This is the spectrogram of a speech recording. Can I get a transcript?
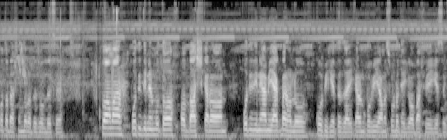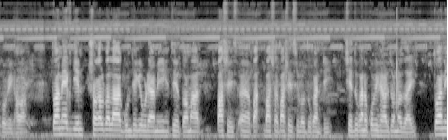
কতটা সুন্দর হতে চলতেছে। তো আমার প্রতিদিনের মতো অভ্যাস, কারণ প্রতিদিনে আমি একবার হলেও কফি খেতে যাই, কারণ কফি আমার ছোটো থেকে অভ্যাস হয়ে গেছে কফি খাওয়া। তো আমি একদিন সকালবেলা ঘুম থেকে উঠে আমি যেহেতু আমার পাশেই বাসার পাশেই ছিল দোকানটি সে দোকানে কফি খাওয়ার জন্য যাই। তো আমি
